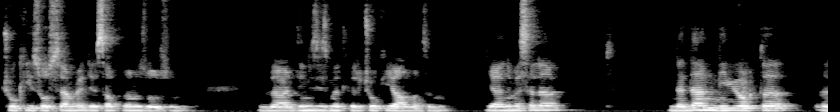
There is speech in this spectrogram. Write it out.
Çok iyi sosyal medya hesaplarınız olsun. Verdiğiniz hizmetleri çok iyi anlatın. Yani mesela neden New York'ta e,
